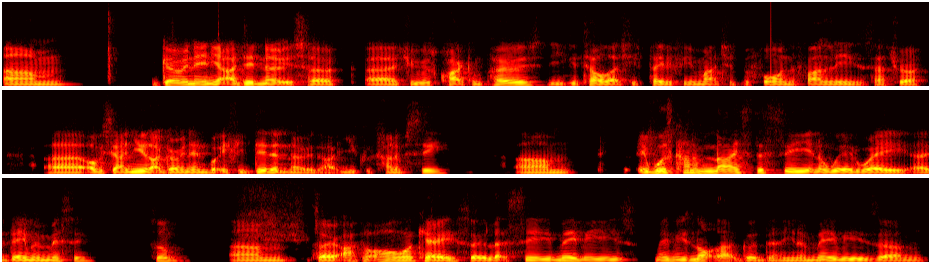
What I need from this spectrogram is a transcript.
um, going in, yeah, I did notice her. Uh, she was quite composed. You could tell that she's played a few matches before in the fan leagues, etc. Uh, obviously, I knew that going in, but if you didn't know that, you could kind of see. Um, it was kind of nice to see in a weird way uh, Damon missing some. Um, so I thought, oh, okay, so let's see. Maybe he's maybe he's not that good then. You know, maybe he's um,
